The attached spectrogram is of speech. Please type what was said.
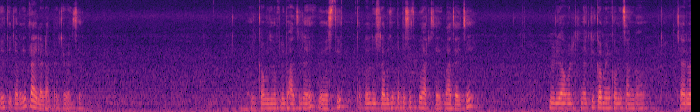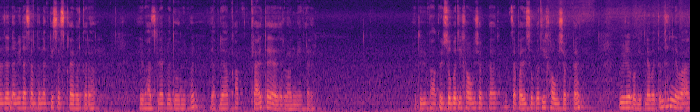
ते त्याच्यामध्ये फ्रायला टाकायला ठेवायचं. एका बाजून आपली भाजलं आहे व्यवस्थित. तर आपल्याला दुसऱ्या बाजून पण तसंच भाजाय भाजायचं आहे. व्हिडिओ आवडला नक्की कमेंट करून सांगा. चॅनल जर नवीन असाल तर नक्की सबस्क्रायबर करा. हे भाजले आपलं दोन्ही पण. हे आपल्या काप फ्राय तयार झालं वांगे फ्राय हे तुम्ही भाकरीसोबतही खाऊ शकतात चपातीसोबतही खाऊ शकतात. व्हिडिओ बघितल्याबद्दल धन्यवाद.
